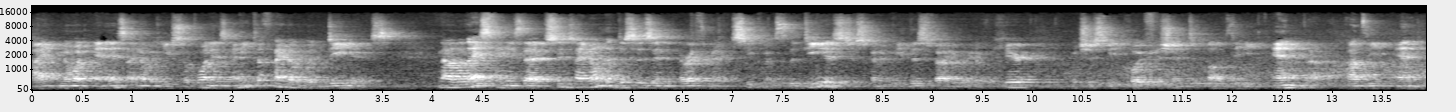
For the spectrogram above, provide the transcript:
I know what n is, I know what u sub 1 is, I need to find out what d is. Now the nice thing is that since I know that this is an arithmetic sequence, the d is just going to be this value right over here, which is the coefficient of the n, of the n.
